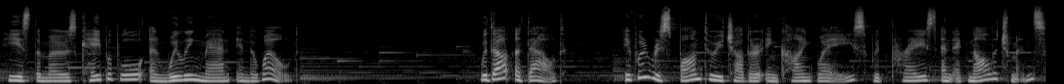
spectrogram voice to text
he is the most capable and willing man in the world. Without a doubt, if we respond to each other in kind ways with praise and acknowledgments,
